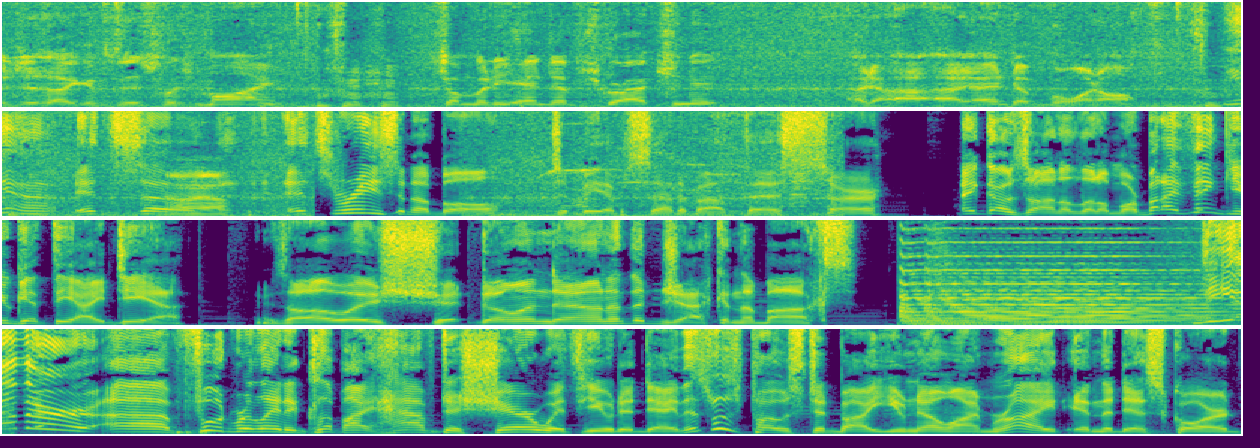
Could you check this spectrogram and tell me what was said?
It's just like if this was mine, somebody end up scratching it, I'd, I'd end up going off. Yeah, it's uh, it's reasonable to be upset about this, sir. It goes on a little more, but I think you get the idea. There's always shit going down at the Jack in the Box. The other uh, food related clip I have to share with you today, this was posted by You Know I'm Right in the Discord.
